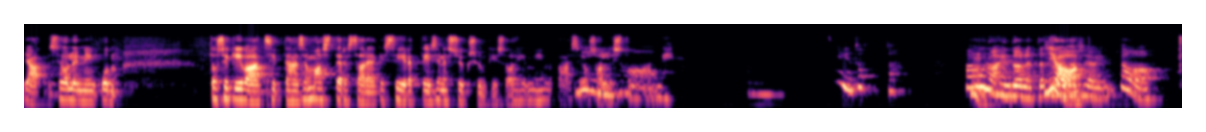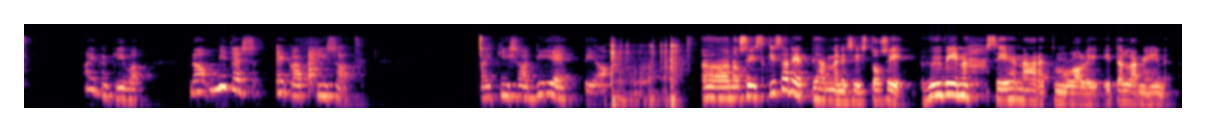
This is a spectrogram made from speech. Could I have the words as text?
Ja se oli niin kuin tosi kiva, että sittenhän se Masters-sarjakin siirrettiin sinne syksyn kisoihin, mihin me pääsin Niin, osallistumaan. joo. Niin. Niin totta. Mä Mm. unohdin ton, että se Joo. oli- se oli. Joo. Aika kiva. No, mites ekat kisat? Tai kisadiettia? Öö, no siis kisadiettihän meni siis tosi hyvin siihen nähden, että mulla oli itsellä niin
